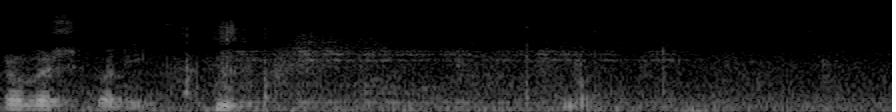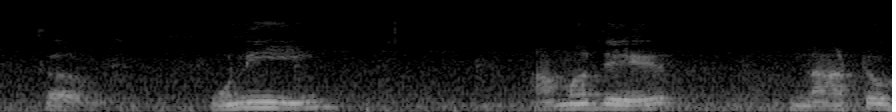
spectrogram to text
প্রবেশ করি। তো উনি আমাদের নাটক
